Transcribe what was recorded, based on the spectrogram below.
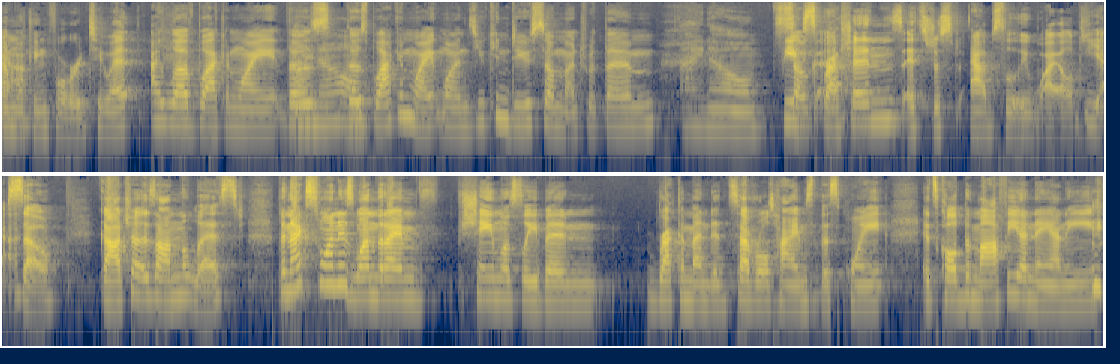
I'm looking forward to it. I love black and white. Those those black and white ones, you can do so much with them. I know. The So good. expressions, it's just absolutely wild. Yeah. So, Gotcha is on the list. The next one is one that I've shamelessly been recommended several times at this point. It's called The Mafia Nanny.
